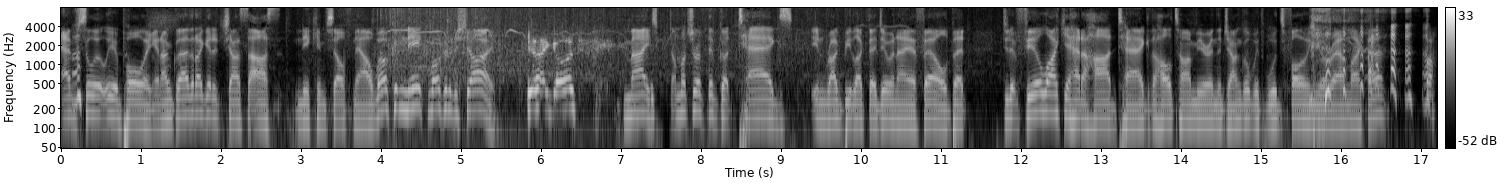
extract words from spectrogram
absolutely appalling. And I'm glad that I get a chance to ask Nick himself now. Welcome, Nick. Welcome to the show. G'day, guys. Mate, I'm not sure if they've got tags in rugby like they do in AFL, but did it feel like you had a hard tag the whole time you were in the jungle with Woods following you around like that? no,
